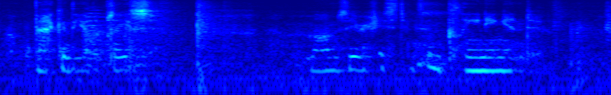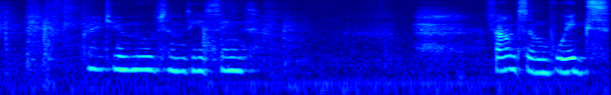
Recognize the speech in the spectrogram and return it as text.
I'm back in the other place. Mom's here, she's doing some cleaning and trying to remove some of these things. Found some wigs.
